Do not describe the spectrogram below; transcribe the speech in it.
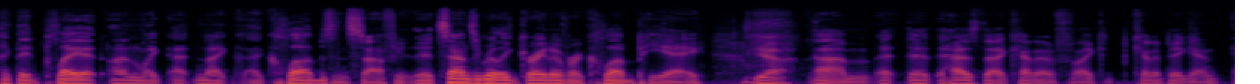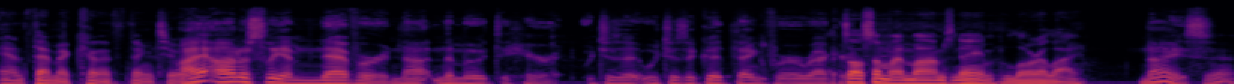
Like they'd play it on like at night at clubs and stuff. It sounds really great over a club PA. Yeah, Um, it, it has that kind of like kind of big an- anthemic kind of thing to it. I honestly am never not in the mood to hear it, which is a, which is a good thing for a record. it's also my mom's name, Lorelei. nice. Yeah.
